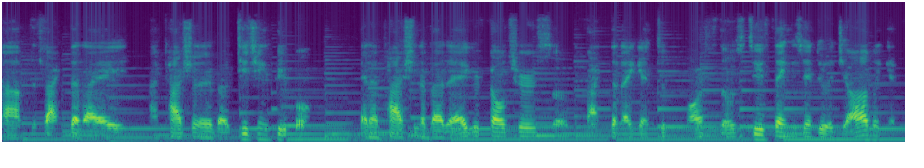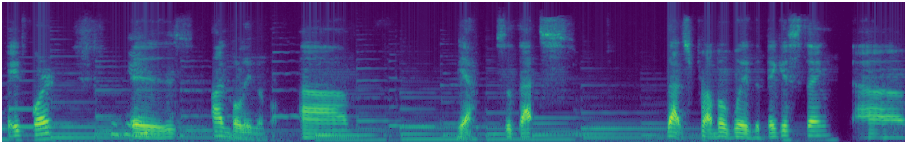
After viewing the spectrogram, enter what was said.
Um, the fact that I, I'm passionate about teaching people and I'm passionate about agriculture. So, the fact that I get to morph those two things into a job and get paid for it mm-hmm. is unbelievable. Um, yeah, so that's that's probably the biggest thing. Um,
